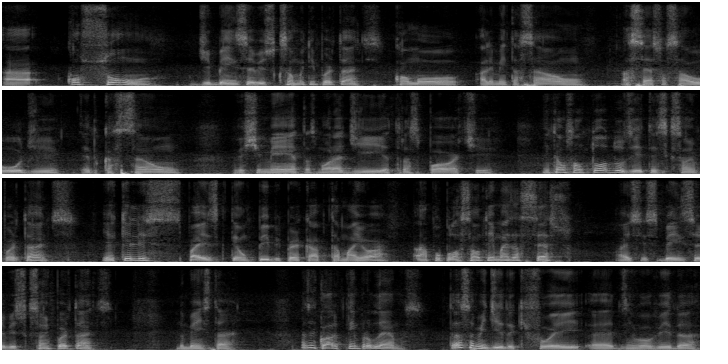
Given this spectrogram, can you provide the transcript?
a consumo de bens e serviços que são muito importantes, como alimentação, acesso à saúde, educação, vestimentas, moradia, transporte. Então são todos itens que são importantes. E aqueles países que têm um PIB per capita maior, a população tem mais acesso a esses bens e serviços que são importantes no bem-estar. Mas é claro que tem problemas. Então essa medida que foi é, desenvolvida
